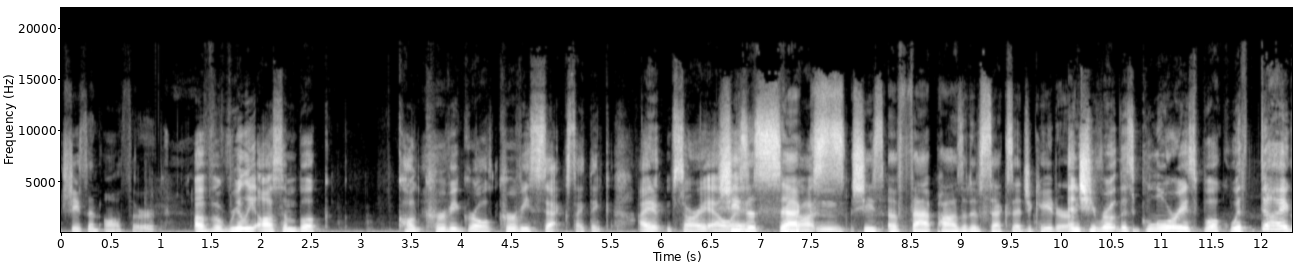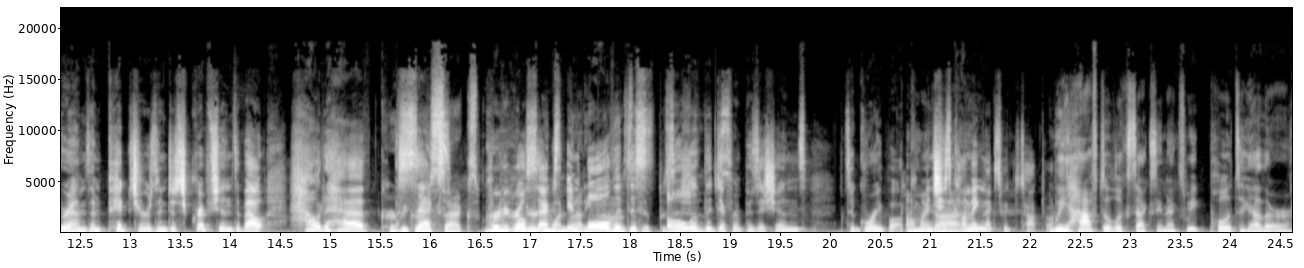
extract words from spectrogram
She's an author. of a really awesome book called Curvy Girl, Curvy Sex, I think. I'm sorry, Elle. She's I a have sex. forgotten. She's a fat positive sex educator. And she wrote this glorious book with diagrams and pictures and descriptions about how to have Curvy girl sex, curvy girl sex in all the dis- all of the different positions. It's a great book. Oh my and she's coming next week to talk to us. we have to look sexy next week. Pull it together.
